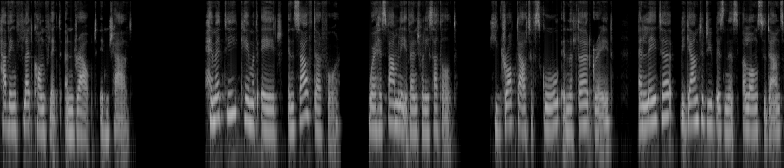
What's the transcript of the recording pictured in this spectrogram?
having fled conflict and drought in Chad. Hemeti came of age in South Darfur, where his family eventually settled. He dropped out of school in the third grade and later began to do business along Sudan's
